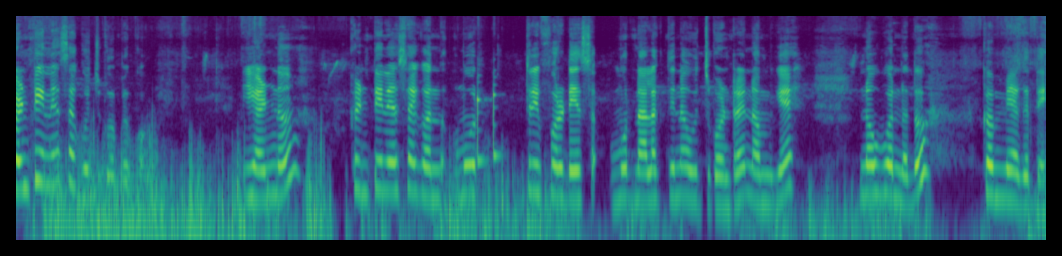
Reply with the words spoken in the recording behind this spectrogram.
ಕಂಟಿನ್ಯೂಸ್ ಆಗಿ ಉಜ್ಕೋಬೇಕು ಈ ಹಣ್ಣು ಕಂಟಿನ್ಯೂಸ್ ಆಗಿ ಒಂದು ಮೂರು ತ್ರೀ ಫೋರ್ ಡೇಸ್ ಮೂರು, ನಾಲ್ಕು ದಿನ ಉಜ್ಕೊಂಡ್ರೆ ನಮಗೆ ನೋವು ಅನ್ನೋದು ಕಮ್ಮಿ ಆಗುತ್ತೆ.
